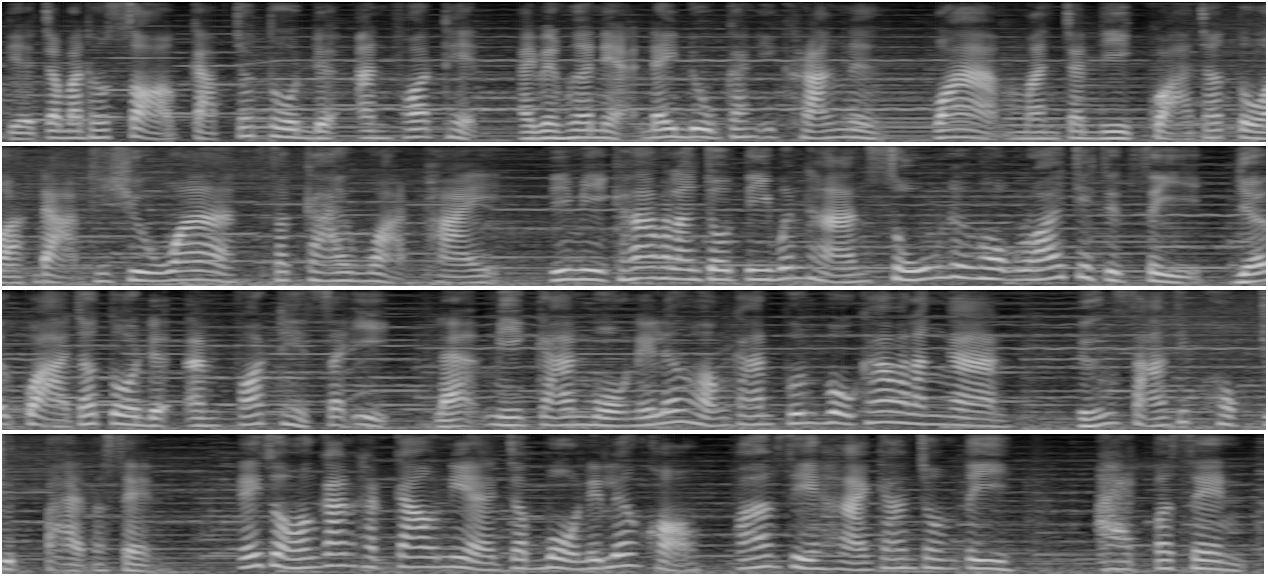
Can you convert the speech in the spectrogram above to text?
เดี๋ยวจะมาทดสอบกับเจ้าตัว The Unforted ให้เพื่อนๆเนี่ยได้ดูกันอีกครั้งหนึ่ง ว่ามันจะดีกว่าเจ้าตัวดาบที่ชื่อว่าสกายวาดไพที่มีค่าพลังโจมตีพื้นฐานสูงถึง 674 เยอะกว่าเจ้าตัว The Unforted ซะอีก และมีการบวกในเรื่องของการฟื้นฟูค่าพลังงานถึง 36.8%ในส่วนของการขัดเกลาเนี่ยจะบวกในเรื่องของความเสียหายการโจมตี 8%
